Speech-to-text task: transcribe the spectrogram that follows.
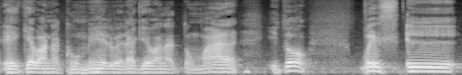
eh, que van a comer, ¿verdad? que van a tomar y todo. Pues el,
